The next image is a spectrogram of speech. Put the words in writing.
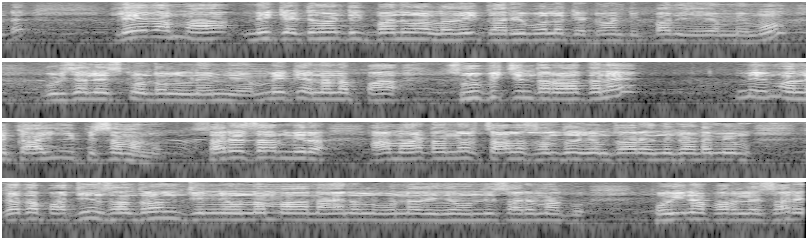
అంటే లేదమ్మా మీకు ఎటువంటి ఇబ్బంది వాళ్ళది? గరీబోళ్ళకి ఎటువంటి ఇబ్బంది చేయం మేము. గుడిసెలు వేసుకుంటే ఏం చేయం? మీకు ఏమన్నా చూపించిన తర్వాతనే మిమ్మల్ని కాల్ చేపిస్తామన్నాం సరే సార్ మీరు ఆ మాట అన్నారు. చాలా సంతోషం సార్. ఎందుకంటే మేము గత పద్దెనిమిది సంవత్సరాల నుంచి ఇన్ని ఉన్నాం. మా నాయనలు ఉన్నది ఇదే ఉంది. సరే మాకు పోయినా పర్లేదు సార్.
